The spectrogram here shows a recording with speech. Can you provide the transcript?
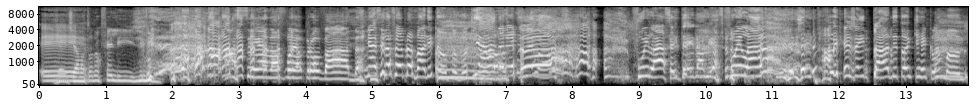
É... Gente, ela toda feliz. a cena foi aprovada. Minha cena foi aprovada, então, foi bloqueada, né? Fui lá, sentei na mesa. Fui lá, fui rejeitada e tô aqui reclamando.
